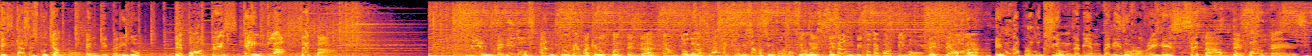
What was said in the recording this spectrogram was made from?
Estás escuchando en diferido Deportes en la Z. Bienvenidos al programa que nos mantendrá al tanto de las más actualizadas informaciones del ámbito deportivo. Desde ahora, en una producción de Bienvenido Rodríguez Z Deportes.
